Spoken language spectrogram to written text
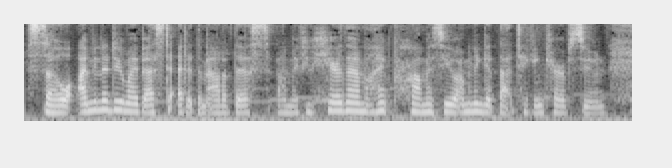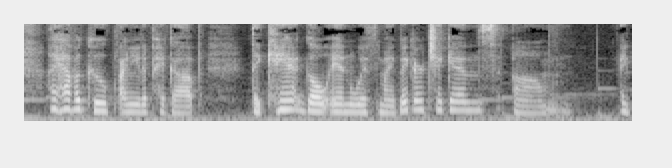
So I'm gonna do my best to edit them out of this. Um, if you hear them, I promise you I'm gonna get that taken care of soon. I have a coop I need to pick up. They can't go in with my bigger chickens. Um, I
